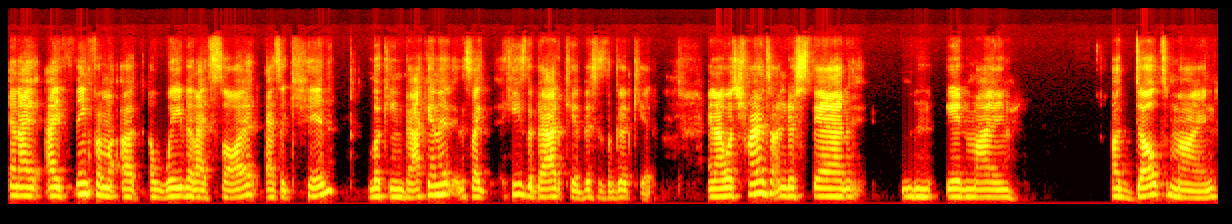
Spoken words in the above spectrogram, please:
And I, I think from a, a way that I saw it as a kid, looking back in it, it's like he's the bad kid, this is the good kid. And I was trying to understand in my adult mind,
